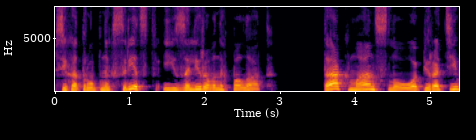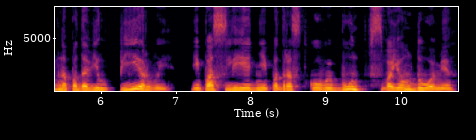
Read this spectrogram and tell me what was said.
психотропных средств и изолированных палат. Так Манслоу оперативно подавил первый и последний подростковый бунт в своем доме.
